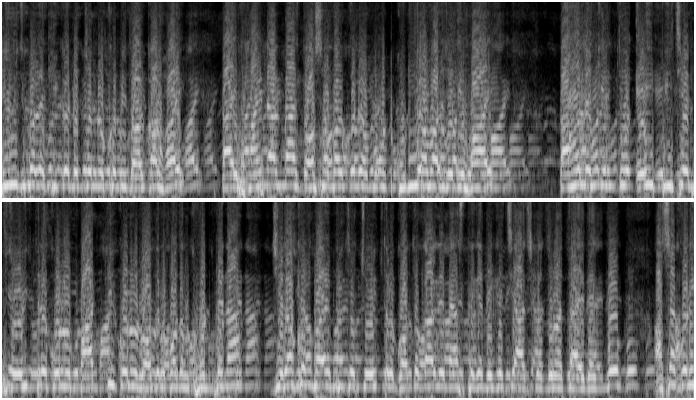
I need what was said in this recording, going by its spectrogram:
ডিউজ বলে ক্রিকেটের জন্য খুবই দরকার হয়। তাই ফাইনাল ম্যাচ দশ ওভার করে মোট কুড়ি ওভার যদি হয় তাহলে কিন্তু এই পিচের চরিত্রে কোনো বাড়তি কোনো রদল বদল ঘটবে না। যেরকম ভাবে পিচের চরিত্র গতকালের ম্যাচ থেকে দেখেছি, আজকে দিনে তাই দেখব। আশা করি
